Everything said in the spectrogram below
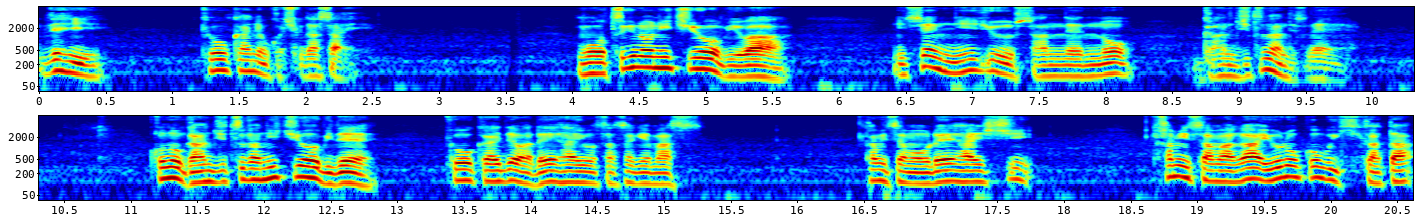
ぜひ教会にお越しください。もう次の日曜日は2023年の元日なんですね。この元日が日曜日で教会では礼拝を捧げます。神様を礼拝し神様が喜ぶ生き方。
